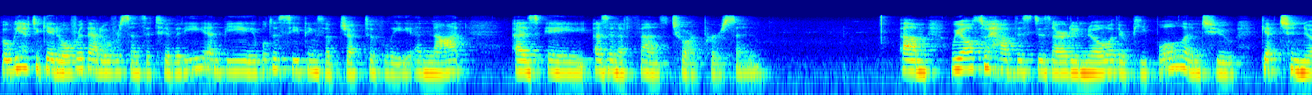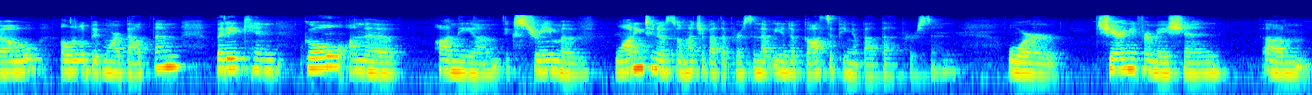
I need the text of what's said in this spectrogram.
But we have to get over that oversensitivity and be able to see things objectively and not as a as an offense to our person. Um, we also have this desire to know other people and to get to know a little bit more about them, but it can go on the on the um, extreme of wanting to know so much about the person that we end up gossiping about that person, or sharing information, um,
